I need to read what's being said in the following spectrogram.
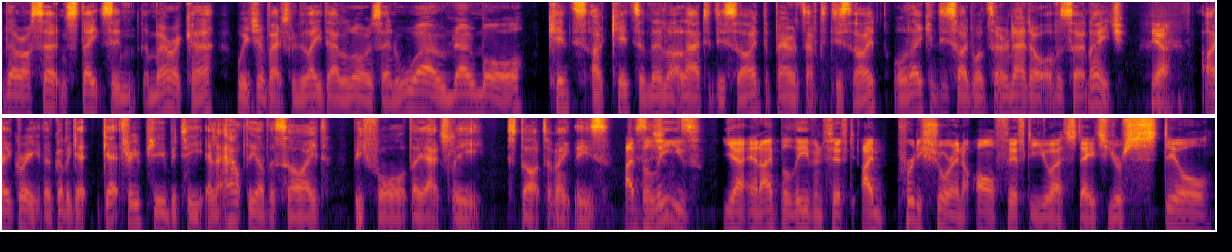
There are certain states in America which have actually laid down a law and said, "Whoa, no more." Kids are kids, and they're not allowed to decide. The parents have to decide, or they can decide once they're an adult of a certain age. Yeah. I agree. They've got to get get through puberty and out the other side before they actually start to make these. I decisions. believe, yeah, and I believe in 50. I'm pretty sure in all 50 U.S. states, you're still.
